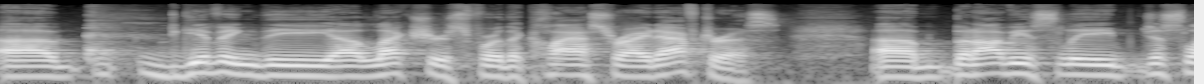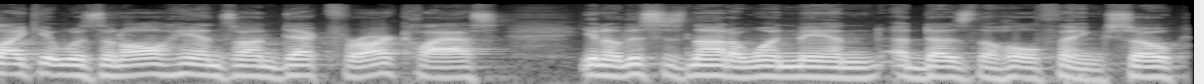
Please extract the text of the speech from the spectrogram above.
uh, giving the uh, lectures for the class right after us. Uh, but obviously, just like it was an all hands on deck for our class, you know, this is not a one man uh, does the whole thing. So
